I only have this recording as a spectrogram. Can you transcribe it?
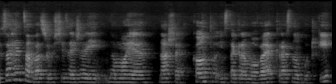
Zachęcam Was, żebyście zajrzeli na moje, nasze konto instagramowe Krasnobuczki.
